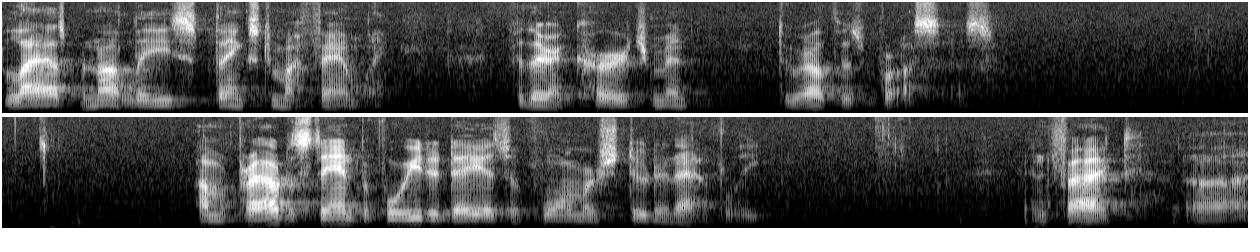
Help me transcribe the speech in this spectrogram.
last but not least, thanks to my family for their encouragement throughout this process. I'm proud to stand before you today as a former student athlete. In fact, uh,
